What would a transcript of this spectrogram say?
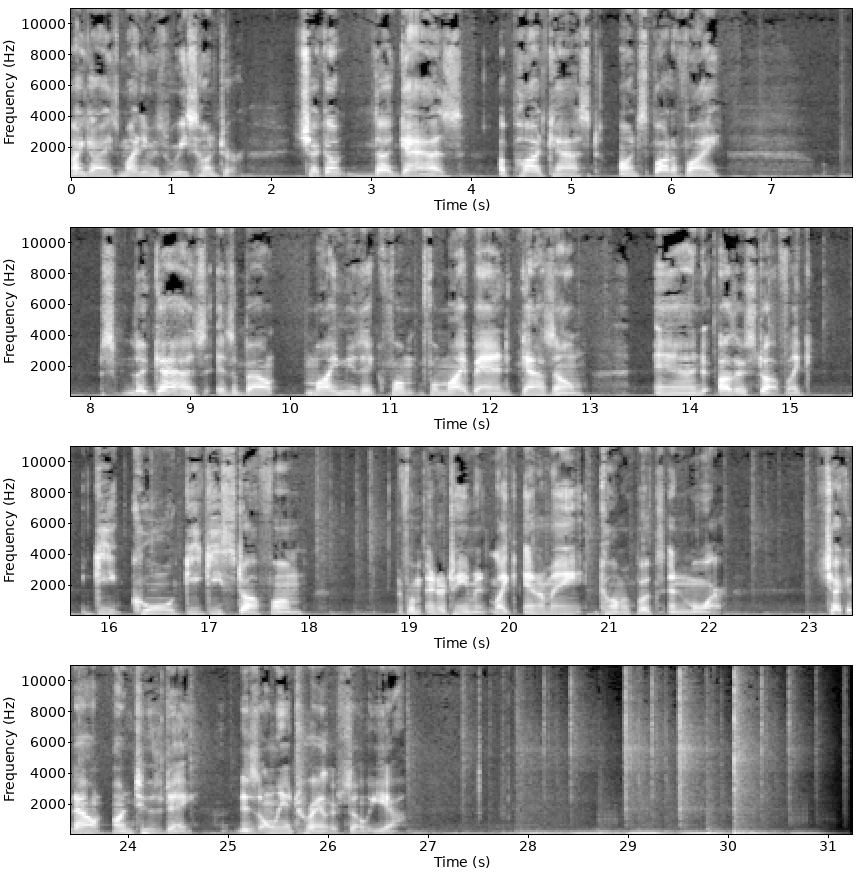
Hi guys, my name is Reese Hunter. Check out The Gaz, a podcast on Spotify. The Gaz is about my music from from my band Gazome and other stuff like geek cool geeky stuff from from entertainment like anime, comic books and more. Check it out on Tuesday. This is only a trailer, so yeah.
